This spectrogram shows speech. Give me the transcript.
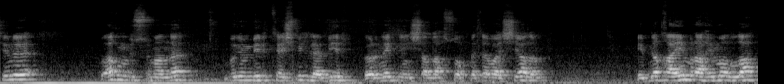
Şimdi bakın Müslümanlar bugün bir teşbihle bir örnekle inşallah sohbete başlayalım. İbn Kayyim rahimullah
